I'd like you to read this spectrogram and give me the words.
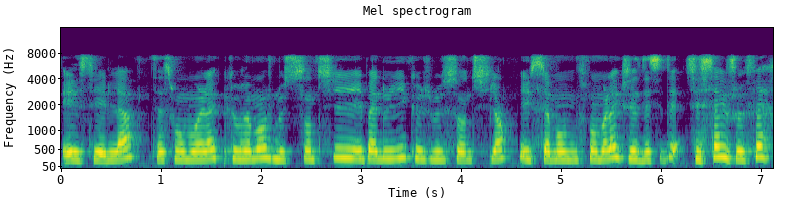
Et c'est là, c'est à ce moment-là que vraiment je me suis sentie épanouie, que je me suis sentie bien. Et c'est à ce moment-là que j'ai décidé, c'est ça que je veux faire.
